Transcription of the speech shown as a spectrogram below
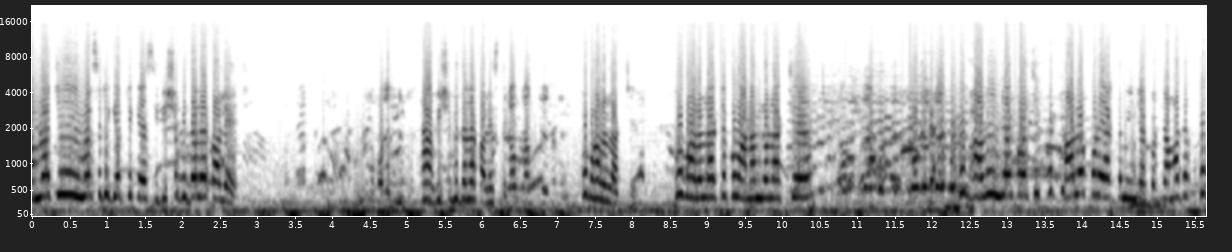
আমরা হচ্ছে ইউনিভার্সিটি গেট থেকে এসেছি বিশ্ববিদ্যালয় কলেজ হ্যাঁ বিশ্ববিদ্যালয় কলেজ থেকে। খুব ভালো লাগছে। খুব ভালো লাগছে খুব আনন্দ লাগছে। খুব ভালো এনজয় করছি খুব ভালো করে একদম এনজয় করছি। আমাদের খুব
